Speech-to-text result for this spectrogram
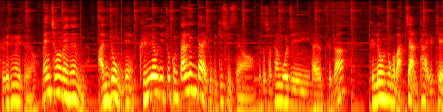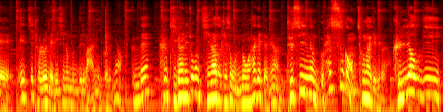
그렇게 생각이 들어요. 맨 처음에는 안 좋은 게 근력이 조금 딸린다 이렇게 느낄 수 있어요. 그래서 저탄고지 다이어트가 근력 운동과 맞지 않다. 이렇게 일찍 결론을 내리시는 분들이 많이 있거든요. 근데 그 기간이 조금 지나서 계속 운동을 하게 되면 들 수 있는 횟수가 엄청나게 늘어요. 근력이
